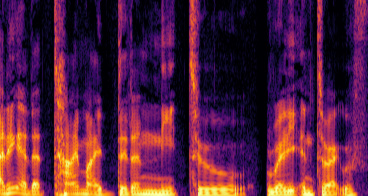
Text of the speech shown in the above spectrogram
I think at that time I didn't need to really interact with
